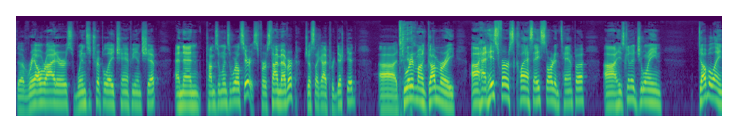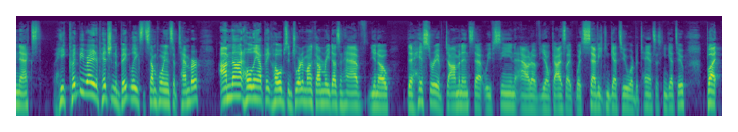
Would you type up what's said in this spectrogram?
the Rail Riders, wins a AAA championship, and then comes and wins the World Series. First time ever, just like I predicted. Uh, Jordan Montgomery uh, had his first Class A start in Tampa. Uh, he's going to join Double A next. He could be ready to pitch in the big leagues at some point in September. I'm not holding out big hopes, and Jordan Montgomery doesn't have, you know, the history of dominance that we've seen out of, you know, guys like what Sevi can get to or Betances can get to. But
